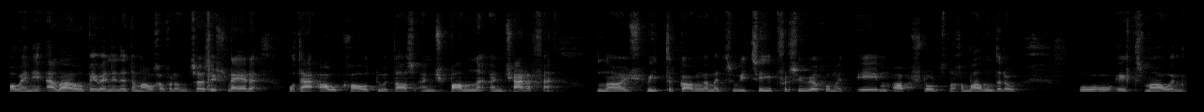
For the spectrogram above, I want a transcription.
Auch wenn ich bin, wenn ich nicht einmal Französisch lernen kann. Und der Alkohol das entspannen, entschärfen. Und dann ist es weitergegangen mit Suizidversuchen und mit einem Absturz nach dem anderen. Und x-mal im,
